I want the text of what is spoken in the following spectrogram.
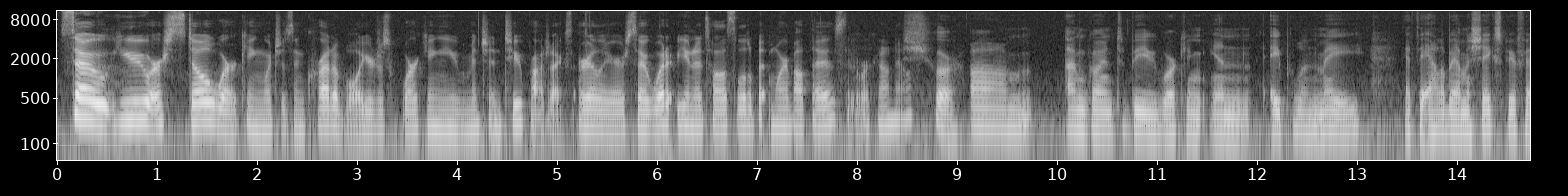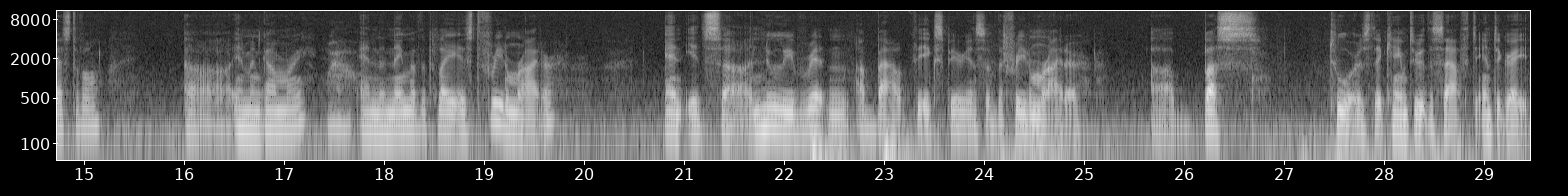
So you are still working, which is incredible. You're just working. You mentioned two projects earlier. So what you gonna tell us a little bit more about those that you're working on now? Sure. Um, I'm going to be working in April and May at the Alabama Shakespeare Festival uh, in Montgomery. Wow. And the name of the play is The Freedom Rider. and it's uh, newly written about the experience of the Freedom Rider uh, bus tours that came through the South to integrate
